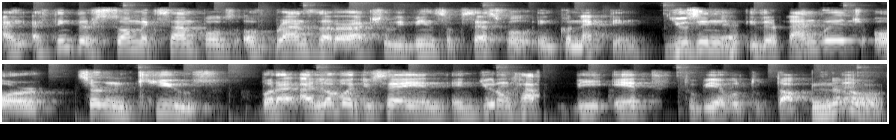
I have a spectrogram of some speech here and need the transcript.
I think there's some examples of brands that are actually being successful in connecting using yeah. either language or certain cues. But I, I love what you say and, and you don't have to be it to be able to talk to no. Them.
